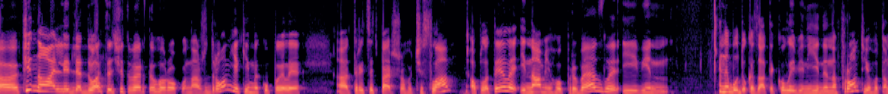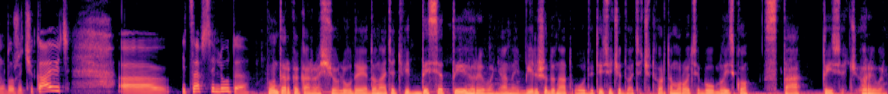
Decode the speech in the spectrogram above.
е, фінальний для 24-го року наш дрон, який ми купили е, 31 числа, оплатили і нам його привезли, і він. Не буду казати, коли він їде на фронт, його там дуже чекають. Е, і це все люди. Волонтерка каже, що люди донатять від 10 гривень, а найбільший донат у 2024 році був близько 100 тисяч гривень.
